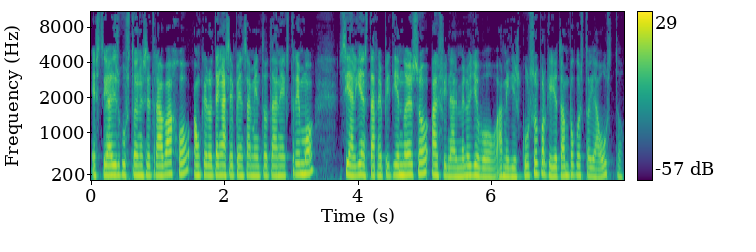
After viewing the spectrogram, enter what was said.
estoy a disgusto en ese trabajo, aunque no tenga ese pensamiento tan extremo, si alguien está repitiendo eso, al final me lo llevo a mi discurso porque yo tampoco estoy a gusto.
